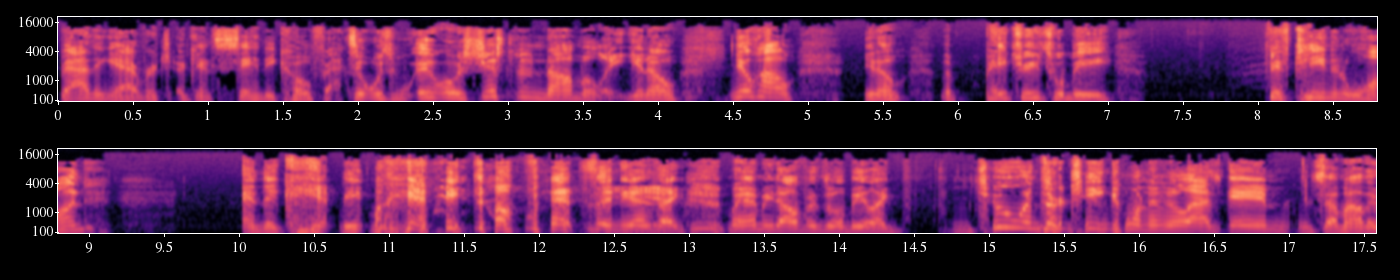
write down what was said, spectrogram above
batting average against Sandy Koufax. It was it was just an anomaly. You know, you know how you know the Patriots will be 15 and 1 and they can't beat Miami Dolphins and yet Yeah. like Miami Dolphins will be like 2 and 13 going into the last game and somehow they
